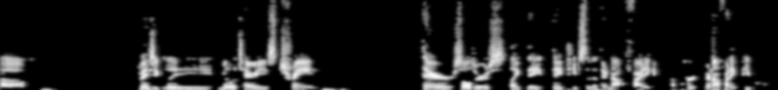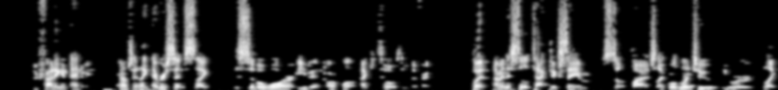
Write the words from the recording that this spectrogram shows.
um, basically militaries train their soldiers, like they, they teach them that they're not fighting a per- they're not fighting people, they're fighting an enemy. You know I'm saying? Like ever since like the Civil War, even or well, actually Civil War was a little different, but I mean, there's still a tactics same still applies. Like World War II, you were like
